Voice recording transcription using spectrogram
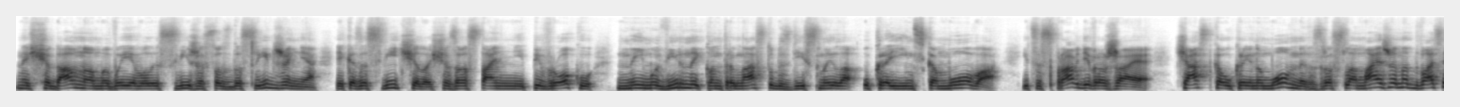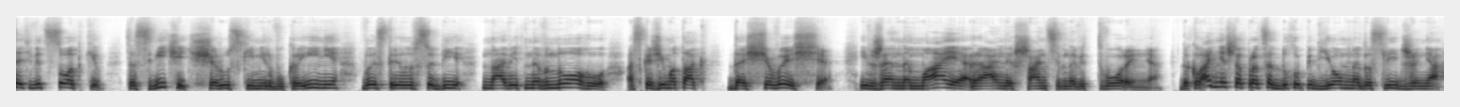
Нещодавно ми виявили свіже соцдослідження, яке засвідчило, що за останні півроку неймовірний контрнаступ здійснила українська мова, і це справді вражає. Частка україномовних зросла майже на 20%. Це свідчить, що руський мір в Україні вистрілив собі навіть не в ногу, а скажімо так, дещо вище, і вже немає реальних шансів на відтворення. Докладніше про це духопідйомне дослідження,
